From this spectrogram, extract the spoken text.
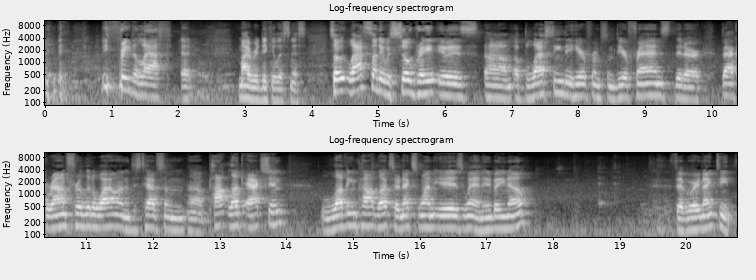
Be free to laugh at my ridiculousness. So last Sunday was so great. It was um, a blessing to hear from some dear friends that are back around for a little while and just have some uh, potluck action. Loving potlucks. Our next one is when? Anybody know? February 19th.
